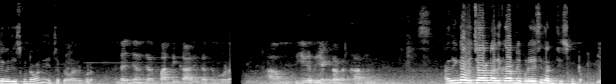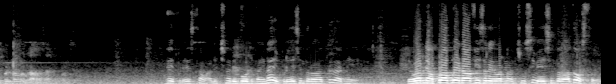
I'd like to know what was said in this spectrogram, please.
చర్య తీసుకుంటామని చెప్పారు వారికి కూడా. అంటే జనసేన పార్టీ కార్యకర్త కూడా రియాక్ట్ కారణం? అది ఇంకా విచారణ అధికారిని ఇప్పుడు వేసి దాన్ని తీసుకుంటాం. ఇంకా ఇప్పుడు వేస్తాం. వాళ్ళు ఇచ్చిన రిపోర్ట్ పైన ఇప్పుడు వేసిన తర్వాత దాన్ని ఎవరిని అప్రాపరేట్ ఆఫీసర్ ఎవరిని చూసి వేసిన తర్వాత వస్తుంది.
